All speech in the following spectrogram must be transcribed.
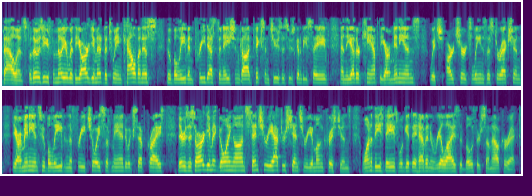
balanced. For those of you familiar with the argument between Calvinists who believe in predestination, God picks and chooses who's going to be saved, and the other camp, the Arminians, which our church leans this direction, the Arminians who believe in the free choice of man to accept Christ, there's this argument going on century after century among Christians. One of these days we'll get to heaven and realize that both are somehow correct correct.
